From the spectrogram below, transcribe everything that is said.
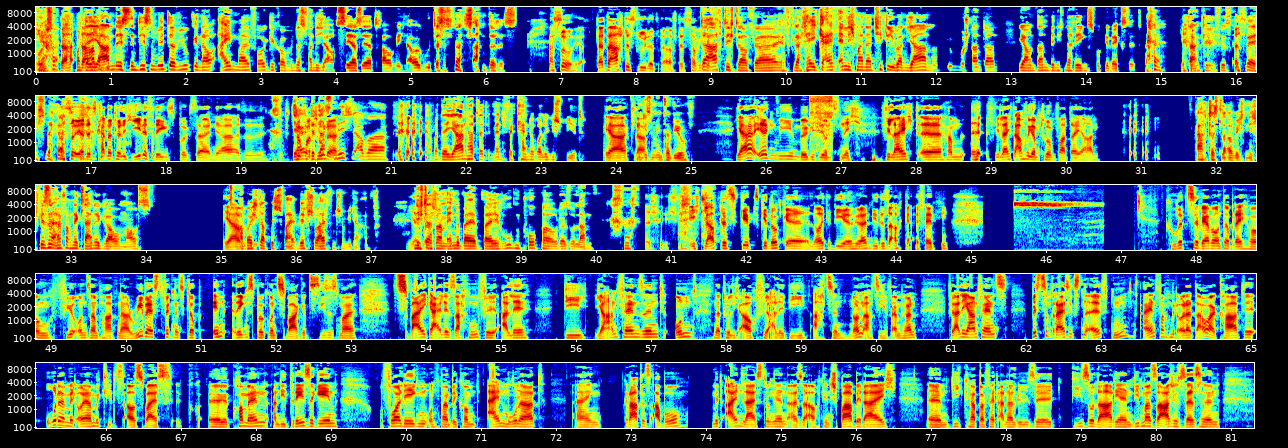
Und, ja, da, und da der Jan ist in diesem Interview genau einmal vorgekommen. Das fand ich auch sehr, sehr traurig. Aber gut, das ist was anderes. Ach so, ja. Da, da achtest du wieder drauf. Das hab ich da achte ich drauf, ja. Ich habe gedacht, hey, geil, endlich mal ein Artikel über einen Jan. Und irgendwo stand dann, ja, und dann bin ich nach Regensburg gewechselt. Danke fürs Gespräch. Ach so, ja, das kann natürlich jedes Regensburg sein, ja. Also zu ja, Fortuna. das nicht, aber, aber der Jan hat halt im Endeffekt keine Rolle gespielt. Ja, klar. In diesem Interview ja, irgendwie mögen sie uns nicht. Vielleicht äh, haben, äh, vielleicht auch wegen dem Turmvater Jan. Ach, das glaube ich nicht. Wir sind einfach eine kleine graue Maus. Ja. Aber ich glaube, wir, schwei wir schweifen schon wieder ab. Ja, Nicht, dass wir am Ende bei, bei Ruben Poper oder so landen. ich ich glaube, das gibt's genug äh, Leute, die ihr hören, die das auch geil fänden. Kurze Werbeunterbrechung für unseren Partner Rebest Fitness Club in Regensburg. Und zwar gibt's dieses Mal zwei geile Sachen für alle, die Jan-Fan sind und natürlich auch für alle, die 1889 FM hören. Für alle Jan-Fans bis zum 30.11. einfach mit eurer Dauerkarte oder mit eurem Mitgliedsausweis äh, kommen, an die Drese gehen, vorlegen und man bekommt einen Monat ein Gratis-Abo mit allen Leistungen, also auch den Sparbereich, ähm, die Körperfettanalyse, die Solarien, die Massagesesseln,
